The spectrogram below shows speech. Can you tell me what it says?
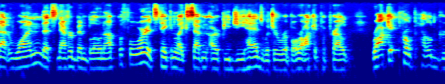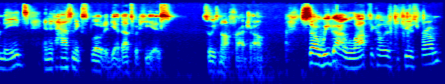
that one that's never been blown up before. It's taken like seven RPG heads, which are rocket propelled rocket propelled grenades, and it hasn't exploded yet. That's what he is. So he's not fragile. So we got lots of colors to choose from,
